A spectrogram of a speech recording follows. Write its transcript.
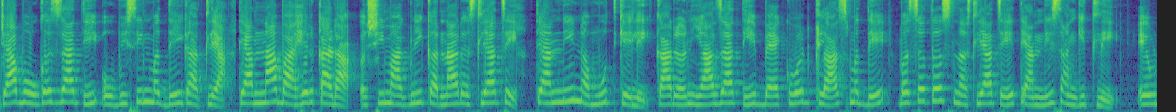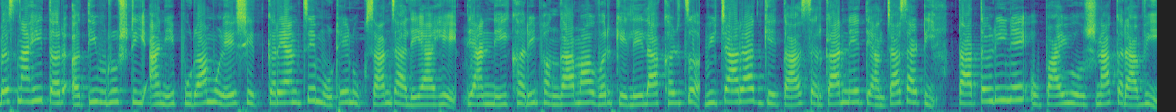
ज्या बोगस जाती ओबीसीमध्ये घातल्या त्यांना बाहेर काढा अशी मागणी करणार असल्याचे त्यांनी नमूद केले. कारण या जाती बॅकवर्ड क्लासमध्ये बसतच नसल्याचे त्यांनी सांगितले. एवढंच नाही तर अतिवृष्टी आणि पुरामुळे शेतकऱ्यांचे मोठे नुकसान झाले आहे. त्यांनी खरीप हंगामावर केलेला खर्च विचारात घेता सरकारने त्यांच्यासाठी तातडीने उपाययोजना करावी.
